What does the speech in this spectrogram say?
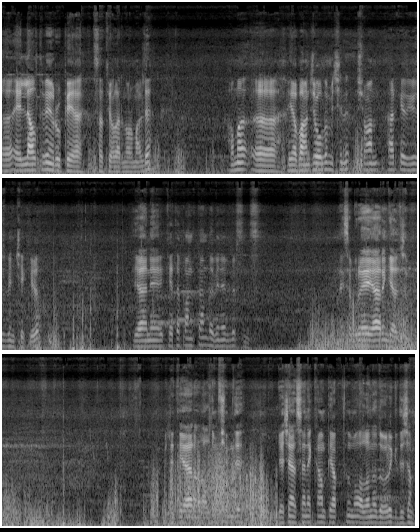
e, 56 bin rupiye satıyorlar normalde. Ama e, yabancı olduğum için şu an herkes 100 bin çekiyor. Yani Ketepank'tan da binebilirsiniz. Neyse buraya yarın geleceğim. Bileti yarın aldım. Şimdi geçen sene kamp yaptığım alana doğru gideceğim.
